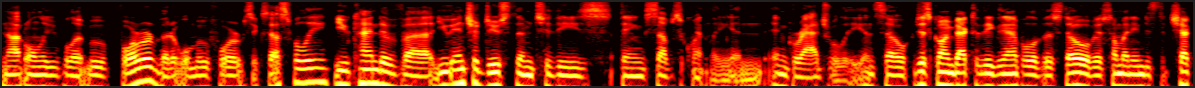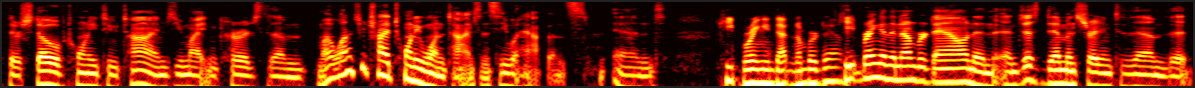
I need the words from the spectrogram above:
not only will it move forward, but it will move forward successfully. You kind of uh, you introduce them to these things subsequently and and gradually. And so, just going back to the example of the stove, if somebody needs to check their stove 22 times, you might encourage them, why don't you try 21 times and see what happens? And Keep bringing that number down. keep bringing the number down and, and just demonstrating to them that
